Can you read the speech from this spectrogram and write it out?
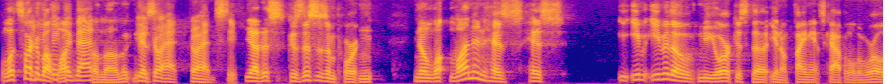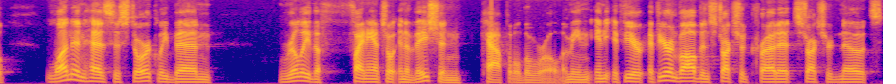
Well, let's talk about London for a moment. Yeah, go ahead. Go ahead, Steve. Yeah, this because this is important you know, L- London has has even, even though New York is the you know finance capital of the world, London has historically been really the financial innovation capital of the world. I mean, in, if you're if you're involved in structured credit, structured notes,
